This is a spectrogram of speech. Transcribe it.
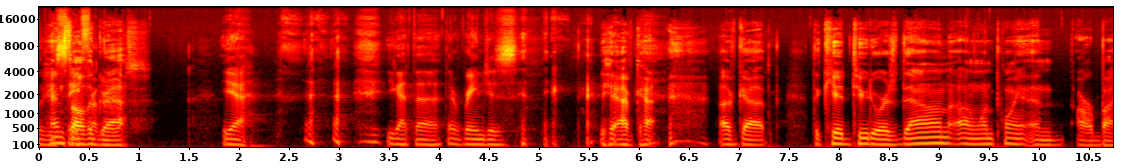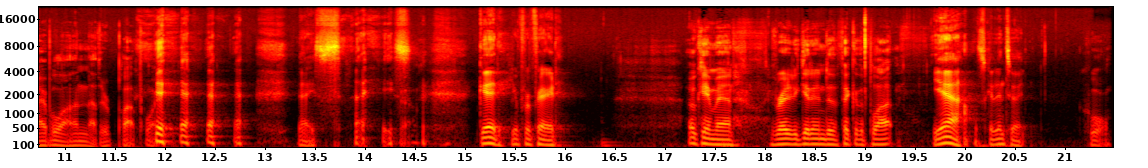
Hence all the grass. Yeah, you got the the ranges in there. Yeah, I've got, I've got the kid two doors down on one point and our Bible on another platform. point. nice, nice. Good, you're prepared. okay, man. You ready to get into the thick of the plot? Yeah, let's get into it. Cool.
